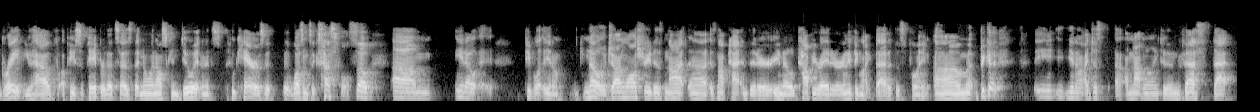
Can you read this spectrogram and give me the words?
great, you have a piece of paper that says that no one else can do it, and it's who cares? It, it wasn't successful. So, um, you know people, you know, no, John Wall Street is not uh, is not patented or you know copyrighted or anything like that at this point. Um, because you know, I just I'm not willing to invest that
